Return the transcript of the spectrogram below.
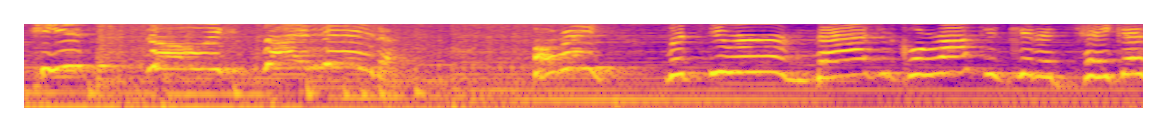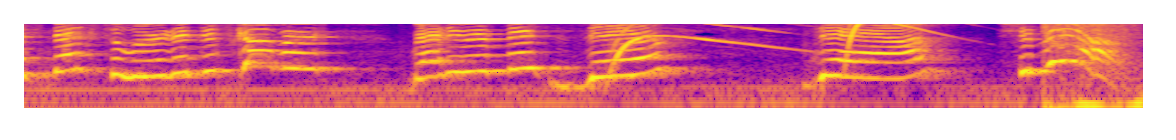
He's so excited! All right, let's see where our magical rock is gonna take us next to learn and discover. Ready, Rufus? Zim, zam, shabam!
